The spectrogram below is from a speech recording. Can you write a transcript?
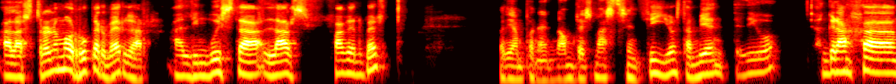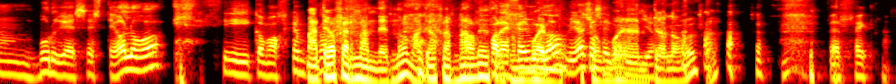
al astrónomo Rupert Berger, al lingüista Lars Fagerberg, podrían poner nombres más sencillos también, te digo, Graham Burgess es teólogo y como ejemplo... Mateo Fernández, ¿no? Mateo Fernández. Por ejemplo, mira que son teólogos. Perfecto.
